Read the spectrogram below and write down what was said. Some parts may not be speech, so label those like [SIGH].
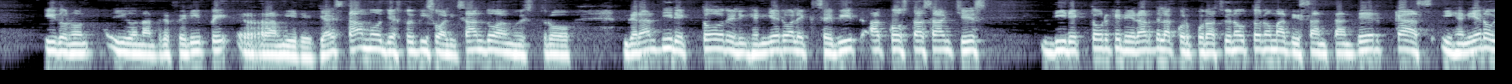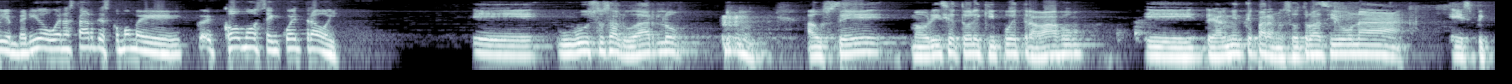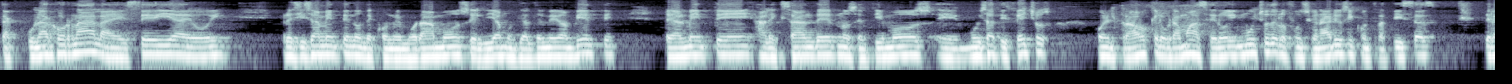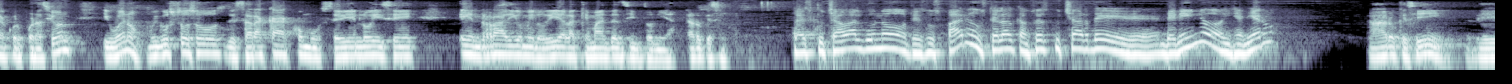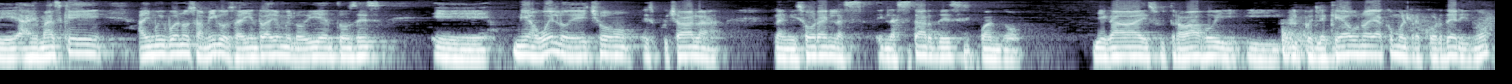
y don, y don André Felipe Ramírez. Ya estamos, ya estoy visualizando a nuestro gran director, el ingeniero Alexevit Acosta Sánchez, director general de la Corporación Autónoma de Santander, CAS. Ingeniero, bienvenido, buenas tardes. ¿Cómo, me, cómo se encuentra hoy? Eh, un gusto saludarlo. [CLEARS THROAT] A usted, Mauricio, todo el equipo de trabajo. Eh, realmente para nosotros ha sido una espectacular jornada la de este día de hoy, precisamente en donde conmemoramos el Día Mundial del Medio Ambiente Realmente, Alexander, nos sentimos eh, muy satisfechos con el trabajo que logramos hacer hoy muchos de los funcionarios y contratistas de la corporación. Y bueno, muy gustosos de estar acá, como usted bien lo dice, en Radio Melodía, la que manda en sintonía. Claro que sí. ¿La escuchaba alguno de sus padres? ¿Usted la alcanzó a escuchar de, de niño, ingeniero? Claro que sí. Eh, además que hay muy buenos amigos ahí en Radio Melodía, entonces eh, mi abuelo, de hecho, escuchaba la, emisora en las, en las tardes cuando llegaba de su trabajo y, pues le queda a uno allá como el recorderis, ¿no?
